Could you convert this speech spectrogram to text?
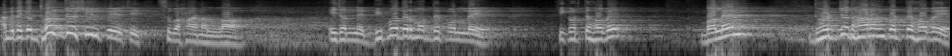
আমি তাকে ধৈর্যশীল পেয়েছি। সুবাহান আল্লাহ এই জন্য বিপদের মধ্যে পড়লে কি করতে হবে? বলেন, ধৈর্য ধারণ করতে হবে।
